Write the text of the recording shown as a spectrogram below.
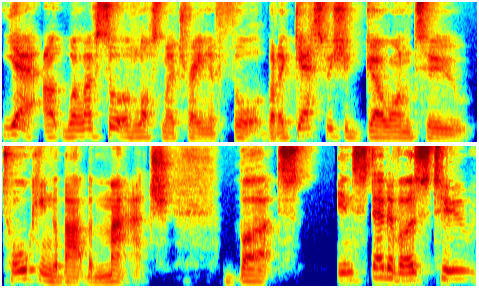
yeah. Uh, well, I've sort of lost my train of thought, but I guess we should go on to talking about the match but instead of us two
